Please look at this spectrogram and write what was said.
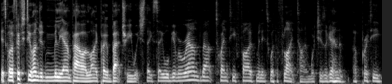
It's got a 5200 milliamp hour LiPo battery, which they say will give around about 25 minutes worth of flight time, which is again a pretty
